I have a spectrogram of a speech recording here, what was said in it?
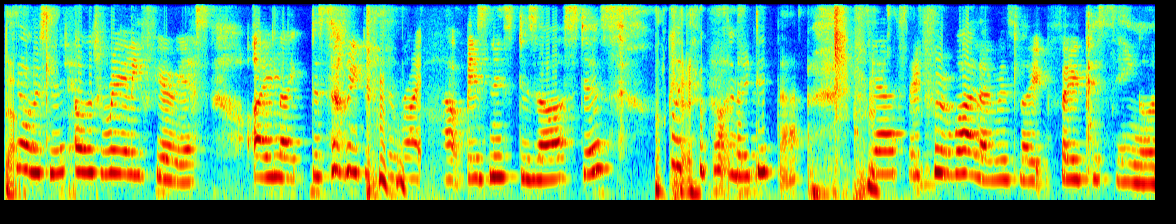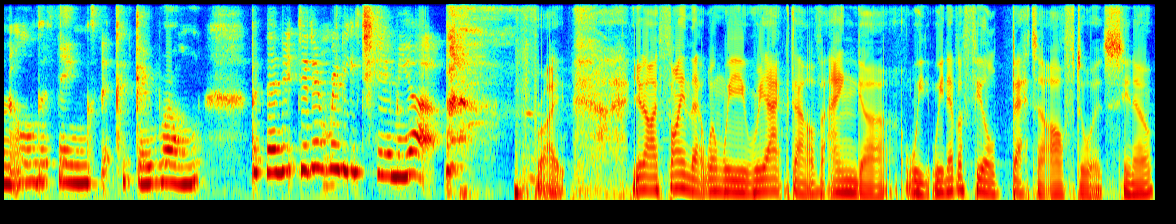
That I was I was really furious. I like decided to write about business disasters. Okay. I'd forgotten I did that. yeah, so for a while I was like focusing on all the things that could go wrong, but then it didn't really cheer me up. right. You know, I find that when we react out of anger, we, we never feel better afterwards, you know?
